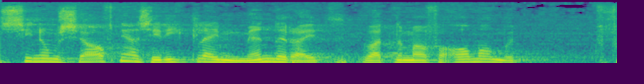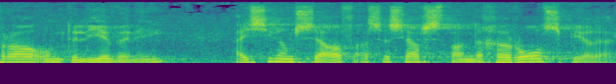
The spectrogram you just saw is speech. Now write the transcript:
sien homself nie as hierdie klein minderheid wat nou maar vir almal moet vra om te lewe nie. Hy sien homself as 'n selfstandige rolspeler,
